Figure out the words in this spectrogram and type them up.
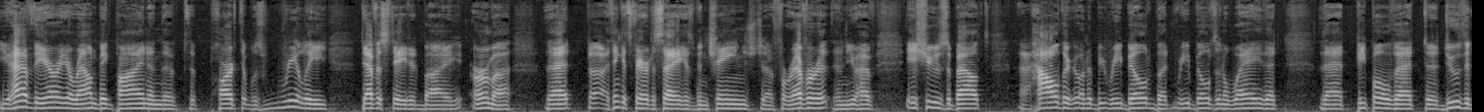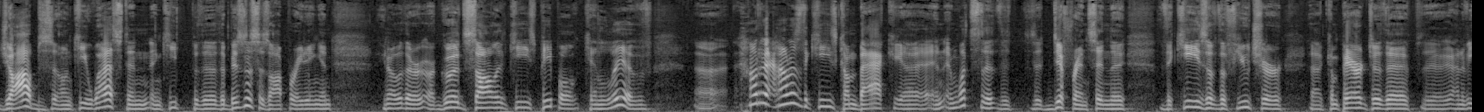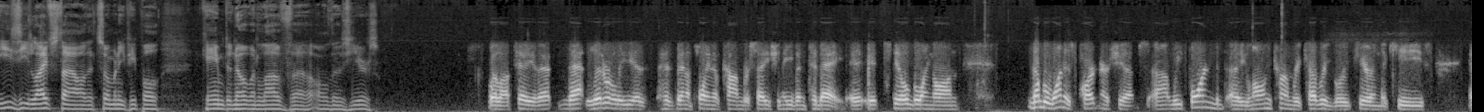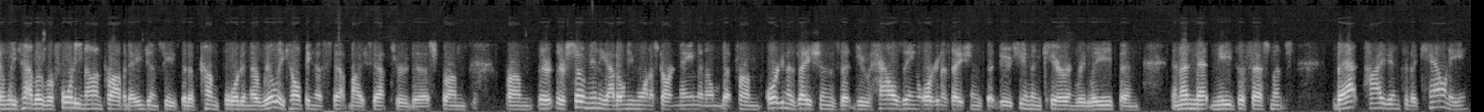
you have the area around Big Pine and the, the part that was really devastated by Irma that uh, I think it's fair to say has been changed uh, forever. And you have issues about uh, how they're going to be rebuilt, but rebuilt in a way that that people that uh, do the jobs on Key West and, and keep the, the businesses operating and you know there are good solid Keys people can live uh, how, do, how does the keys come back, uh, and, and what's the, the, the, difference in the, the keys of the future uh, compared to the, the, kind of easy lifestyle that so many people came to know and love uh, all those years? Well, I'll tell you that that literally is has been a point of conversation even today. It, it's still going on. Number one is partnerships. Uh, we formed a long-term recovery group here in the Keys, and we have over 40 nonprofit agencies that have come forward, and they're really helping us step by step through this. From from there, there's so many I don't even want to start naming them, but from organizations that do housing, organizations that do human care and relief, and and unmet needs assessments that tied into the county,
